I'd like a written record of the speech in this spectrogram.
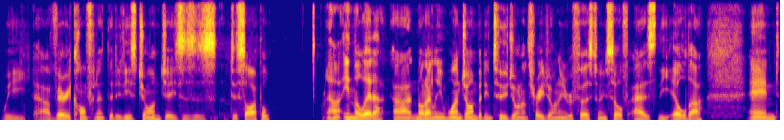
we are very confident that it is John, Jesus' disciple. Uh, in the letter, uh, not only in 1 John, but in 2 John and 3 John, he refers to himself as the elder. And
